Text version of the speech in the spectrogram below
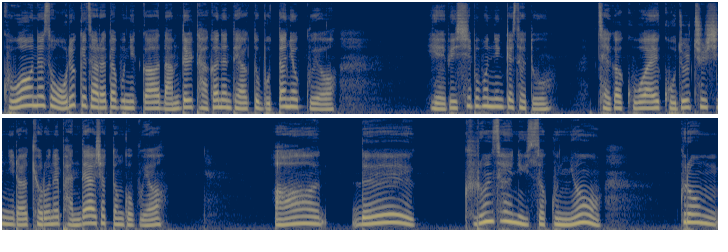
고원에서 어렵게 자라다 보니까 남들 다 가는 대학도 못 다녔고요. 예비 시부모님께서도 제가 고아의 고졸 출신이라 결혼을 반대하셨던 거고요. 아, 네. 그런 사연이 있었군요. 그럼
